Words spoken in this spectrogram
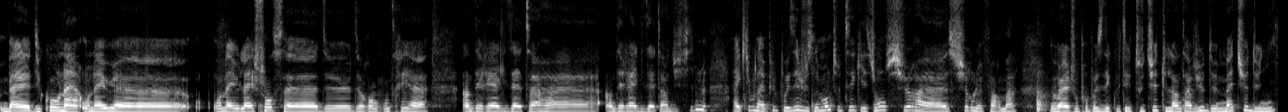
bah, du coup, on a, on a, eu, euh, on a eu la chance euh, de, rencontrer euh, un, des réalisateurs, un des réalisateurs du film, à qui on a pu poser justement toutes ces questions sur, sur le format. Donc voilà, je vous propose d'écouter tout de suite l'interview de Mathieu Denis,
